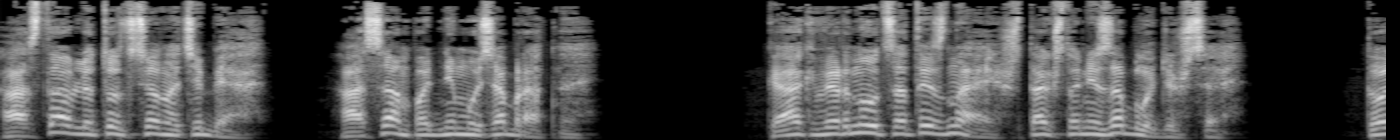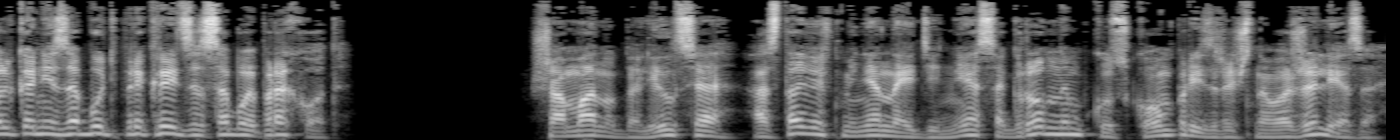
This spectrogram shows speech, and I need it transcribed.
оставлю тут все на тебя, а сам поднимусь обратно. Как вернуться, ты знаешь, так что не заблудишься. Только не забудь прикрыть за собой проход». Шаман удалился, оставив меня наедине с огромным куском призрачного железа.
